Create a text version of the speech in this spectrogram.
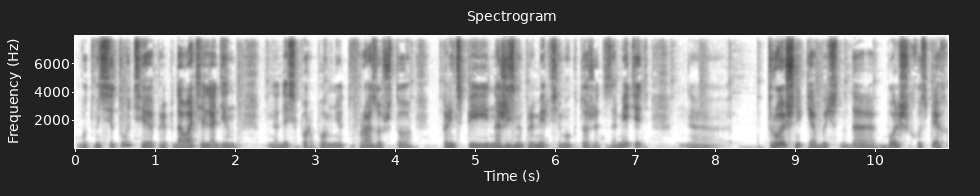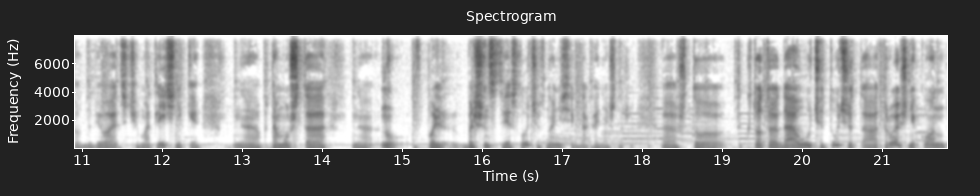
вот в институте преподаватель один, я до сих пор помню эту фразу, что, в принципе, и на жизненном примере все могут тоже это заметить, троечники обычно, да, больших успехов добиваются, чем отличники, э, потому что, э, ну, в большинстве случаев, но не всегда, конечно же, э, что кто-то, да, учит, учит, а троечник, он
